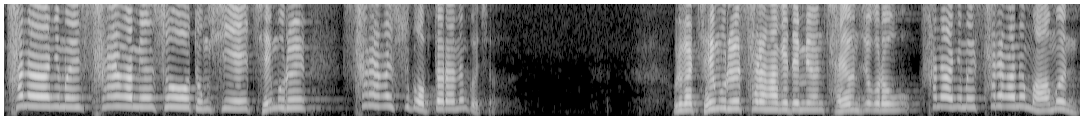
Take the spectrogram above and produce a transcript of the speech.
하나님을 사랑하면서 동시에 재물을 사랑할 수가 없다라는 거죠. 우리가 재물을 사랑하게 되면 자연적으로 하나님을 사랑하는 마음은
